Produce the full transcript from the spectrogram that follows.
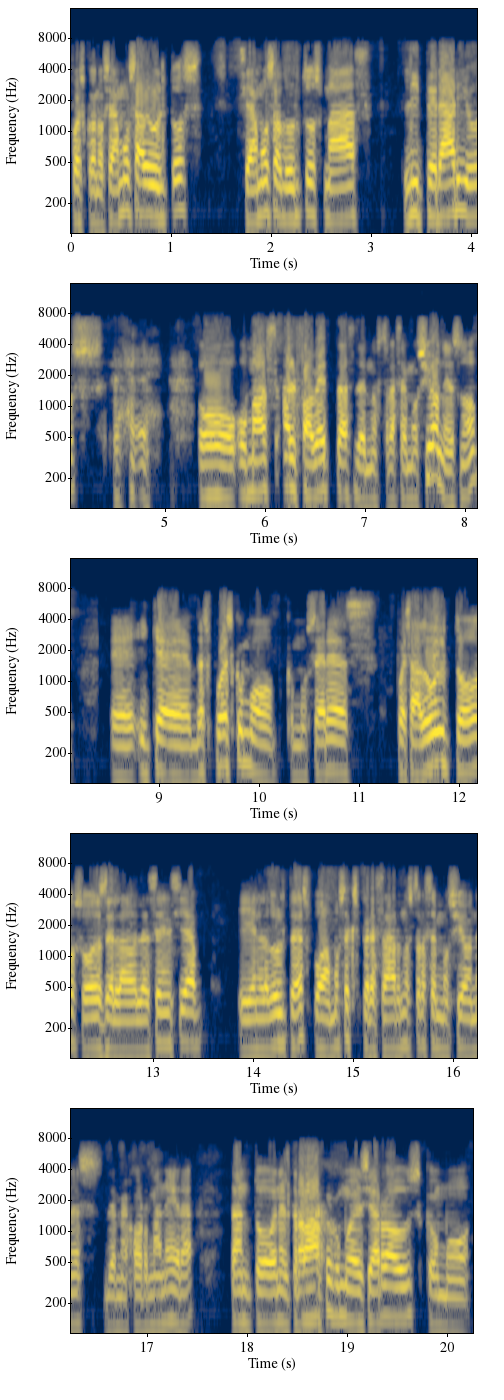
pues cuando seamos adultos, seamos adultos más literarios o, más alfabetas de nuestras emociones, ¿no? Eh, y que después como, como seres pues adultos o desde la adolescencia y en la adultez podamos expresar nuestras emociones de mejor manera, tanto en el trabajo, como decía Rose, como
